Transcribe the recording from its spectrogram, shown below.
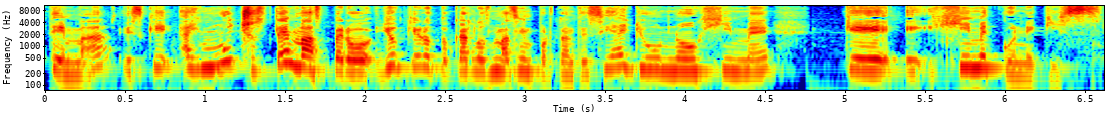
tema, es que hay muchos temas, pero yo quiero tocar los más importantes. Sí hay uno, Jime, que eh, Jime con X.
